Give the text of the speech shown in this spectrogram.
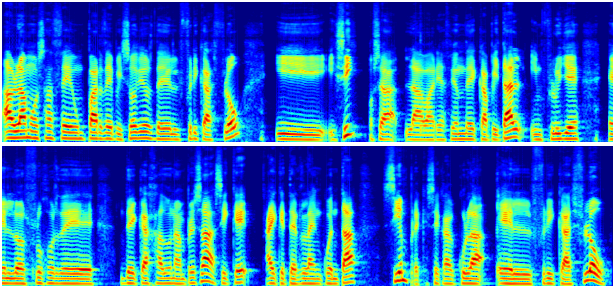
hablamos hace un par de episodios del free cash flow y, sí, o sea, la variación de capital influye en los flujos de, caja de una empresa, así que hay que tenerla en cuenta siempre que se calcula el free cash flow.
